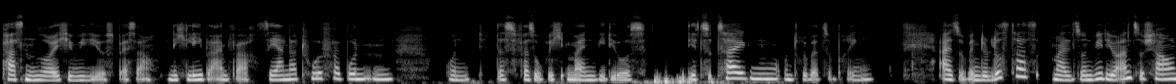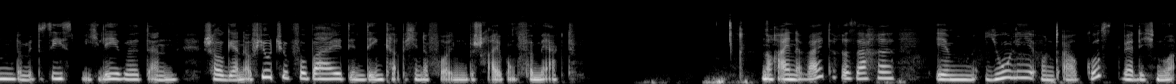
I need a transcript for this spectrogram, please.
passen solche Videos besser. Und ich lebe einfach sehr naturverbunden und das versuche ich in meinen Videos dir zu zeigen und drüber zu bringen. Also, wenn du Lust hast, mal so ein Video anzuschauen, damit du siehst, wie ich lebe, dann schau gerne auf YouTube vorbei. Den Link habe ich in der folgenden Beschreibung vermerkt. Noch eine weitere Sache. Im Juli und August werde ich nur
